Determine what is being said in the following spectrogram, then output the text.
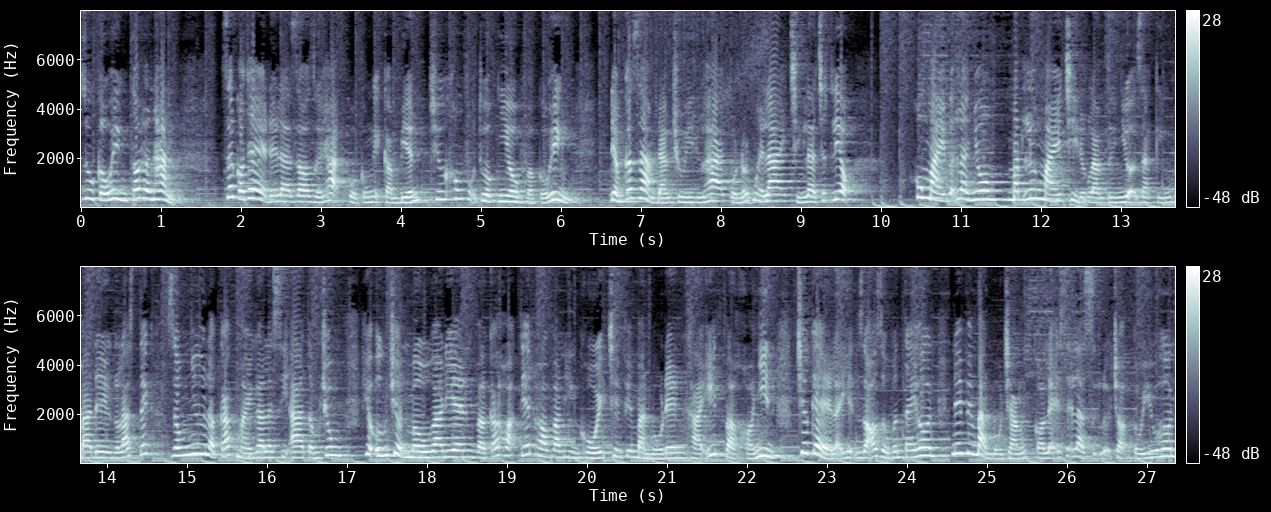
dù cấu hình tốt hơn hẳn. Rất có thể đây là do giới hạn của công nghệ cảm biến chứ không phụ thuộc nhiều vào cấu hình. Điểm cắt giảm đáng chú ý thứ hai của Note 10 Lite chính là chất liệu. Khung máy vẫn là nhôm, mặt lưng máy chỉ được làm từ nhựa giả kính 3D Glastic giống như là các máy Galaxy A tầm trung. Hiệu ứng chuyển màu Guardian và các họa tiết hoa văn hình khối trên phiên bản màu đen khá ít và khó nhìn, chưa kể lại hiện rõ dấu vân tay hơn nên phiên bản màu trắng có lẽ sẽ là sự lựa chọn tối ưu hơn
